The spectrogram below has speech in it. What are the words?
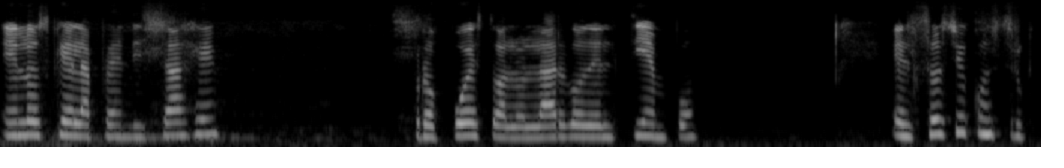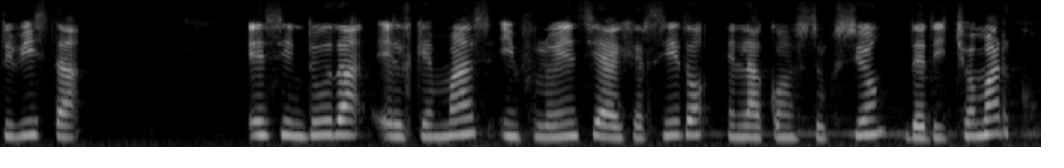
en los que el aprendizaje propuesto a lo largo del tiempo, el socioconstructivista es sin duda el que más influencia ha ejercido en la construcción de dicho marco,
